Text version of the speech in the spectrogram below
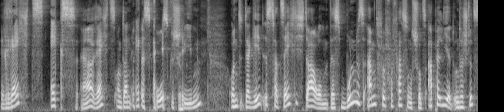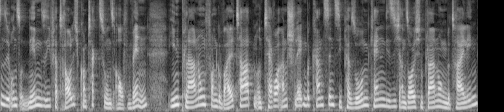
Rechtsex, ja, rechts und dann Ex groß geschrieben. Und da geht es tatsächlich darum, das Bundesamt für Verfassungsschutz appelliert, unterstützen Sie uns und nehmen Sie vertraulich Kontakt zu uns auf, wenn Ihnen Planungen von Gewalttaten und Terroranschlägen bekannt sind, Sie Personen kennen, die sich an solchen Planungen beteiligen,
